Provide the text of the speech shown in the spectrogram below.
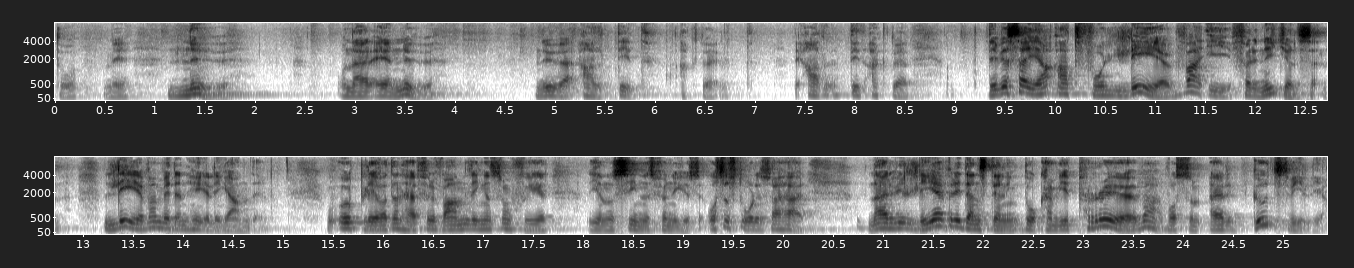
då med nu. Och när är nu? Nu är alltid aktuellt. Det är alltid aktuellt. Det vill säga att få leva i förnyelsen. Leva med den heliga Ande. Och uppleva den här förvandlingen som sker genom sinnets förnyelse. Och så står det så här. När vi lever i den ställningen, då kan vi pröva vad som är Guds vilja.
